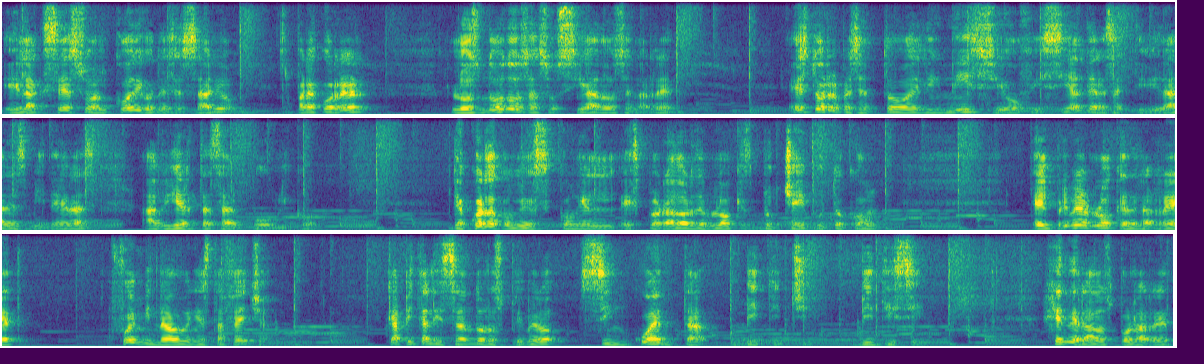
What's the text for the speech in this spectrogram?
el acceso al código necesario para correr los nodos asociados en la red. Esto representó el inicio oficial de las actividades mineras abiertas al público. De acuerdo con, con el explorador de bloques blockchain.com, el primer bloque de la red fue minado en esta fecha, capitalizando los primeros 50 BTC, generados por la red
